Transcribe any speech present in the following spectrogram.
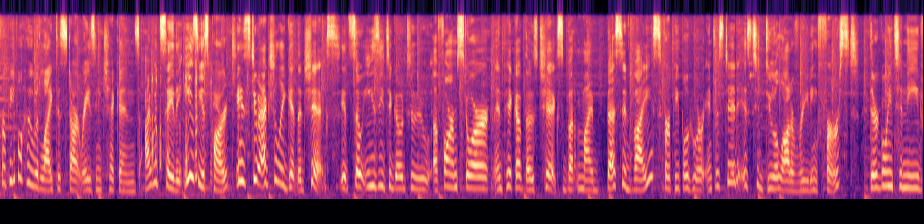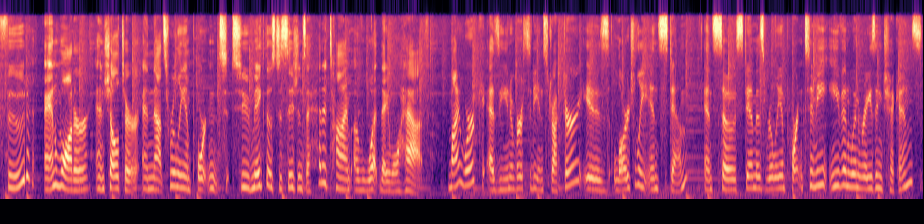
For people who would like to start raising chickens, I would say the easiest part is to actually get the chicks. It's so easy to go to a farm store and pick up those chicks, but my best advice for people who are interested is to do a lot of reading first. They're going to need food and water and shelter, and that's really important to make those decisions ahead of time of what they will have. My work as a university instructor is largely in STEM, and so STEM is really important to me even when raising chickens.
